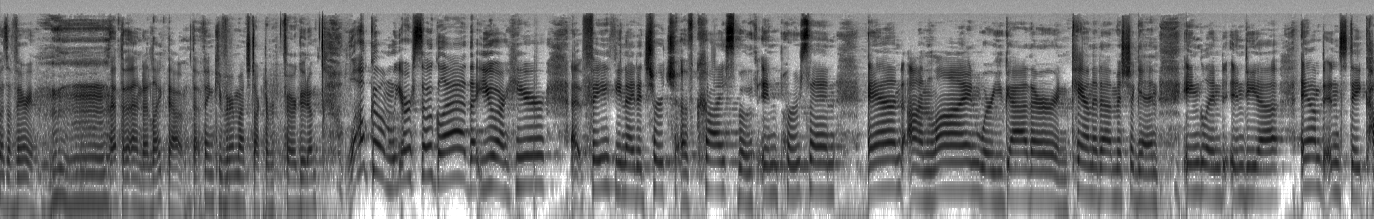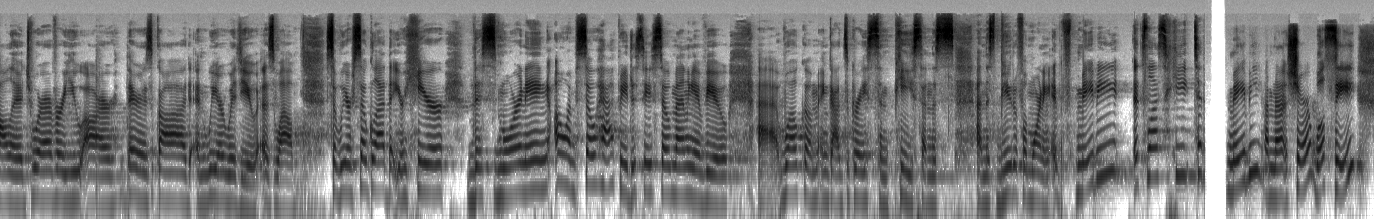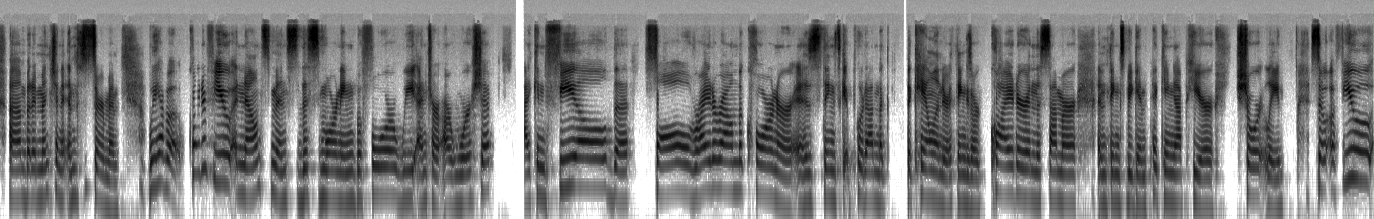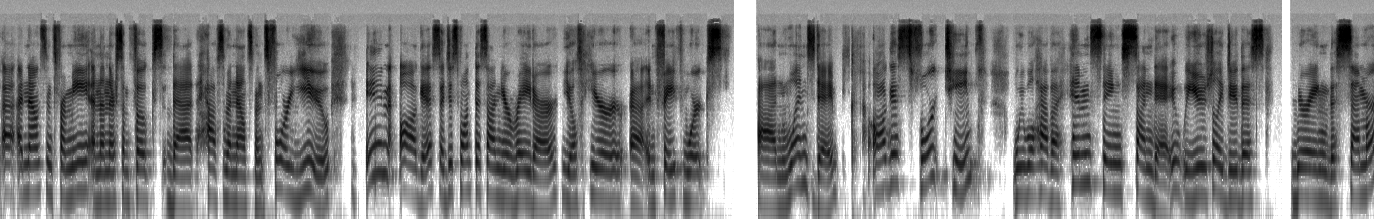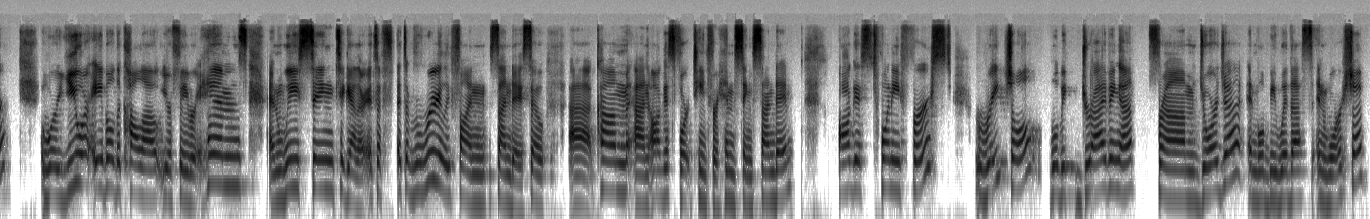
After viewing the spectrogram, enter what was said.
was a very mm, at the end. I like that. that. Thank you very much, Dr. Ferraguto. Welcome. We are so glad that you are here at Faith United Church of Christ, both in person and online where you gather Canada, Michigan, England, India, and in State College, wherever you are, there is God and we are with you as well. So we are so glad that you're here this morning. Oh, I'm so happy to see so many of you. Uh, welcome in God's grace and peace and this and this beautiful morning. If maybe it's less heat today maybe i'm not sure we'll see um, but i mentioned it in the sermon. We have a quite a few announcements this morning before we enter our worship. I can feel the fall right around the corner as things get put on the the calendar. Things are quieter in the summer and things begin picking up here shortly. So, a few uh, announcements from me, and then there's some folks that have some announcements for you. In August, I just want this on your radar. You'll hear uh, in Faith Works on Wednesday, August 14th. We will have a hymn sing Sunday. We usually do this during the summer where you are able to call out your favorite hymns and we sing together. It's a it's a really fun Sunday. So uh, come on August 14th for Hymn Sing Sunday. August 21st, Rachel will be driving up from Georgia and will be with us in worship.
